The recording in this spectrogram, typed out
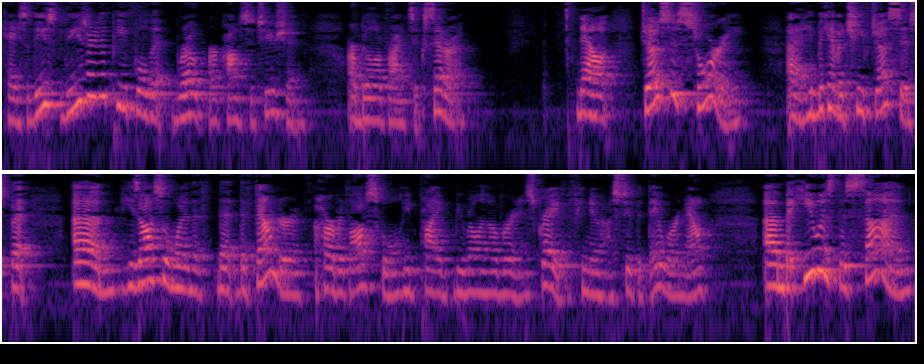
Okay, so these, these are the people that wrote our Constitution, our Bill of Rights, etc. Now, Joseph Story, uh, he became a Chief Justice, but um, he's also one of the, the, the founder of Harvard Law School. He'd probably be rolling over in his grave if he knew how stupid they were now. Um, but he was the son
